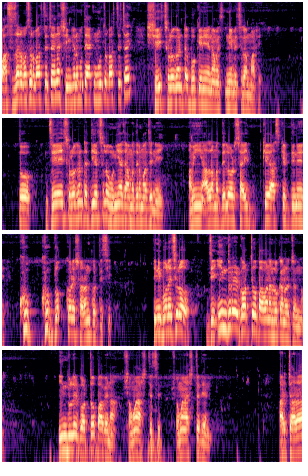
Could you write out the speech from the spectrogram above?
পাঁচ হাজার বছর বাঁচতে চায় না, সিংহের মতো এক মুহূর্ত বাঁচতে চাই সেই স্লোগানটা বুকে নিয়ে নামে নেমেছিলাম মাঠে। তো যে এই স্লোগানটা দিয়েছিল, উনি আজ আমাদের মাঝে নেই। আমি আল্লামা দেলোয়ার সাইদকে আজকের দিনে খুব খুব করে স্মরণ করতেছি। তিনি বলেছিল যে, ইন্দুরের গর্তও পাবে না লুকানোর জন্য। ইন্দুরের গর্তও পাবে না, সময় আসতেছে, সময় আসতে দেন। আর যারা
